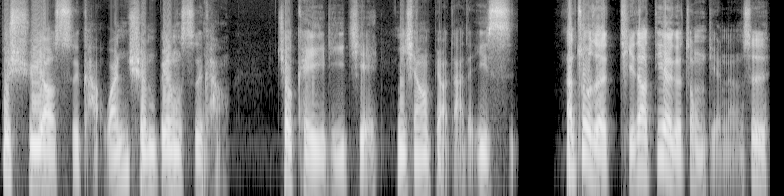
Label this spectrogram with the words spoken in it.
不需要思考，完全不用思考就可以理解你想要表达的意思。那作者提到第二个重点呢，是。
